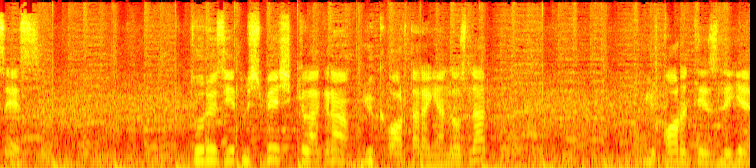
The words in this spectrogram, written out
ss 475 kilogramm yuk ortar ekan do'stlar. Yuqori tezligi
